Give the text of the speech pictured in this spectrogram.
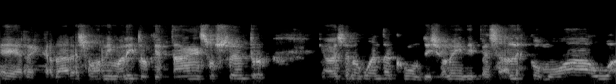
eh, rescatar esos animalitos que están en esos centros que a veces no cuentan con condiciones indispensables como agua,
